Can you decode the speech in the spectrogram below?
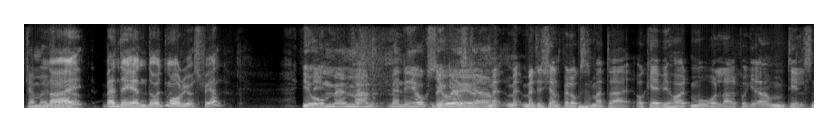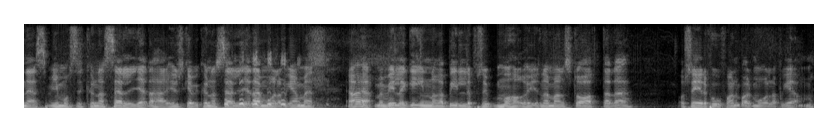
Kan man ju Nej, fråga. men det är ändå ett Mario-spel. Jo, men, man, men det är också Jo, ganska... jo. Men, men, det känns väl också som att det här, okej vi har ett målarprogram till SNES, vi måste kunna sälja det här. Hur ska vi kunna sälja det här målarprogrammet? Ja, ja, men vi lägger in några bilder på Super Mario när man startade. Och så är det fortfarande bara ett målarprogram.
